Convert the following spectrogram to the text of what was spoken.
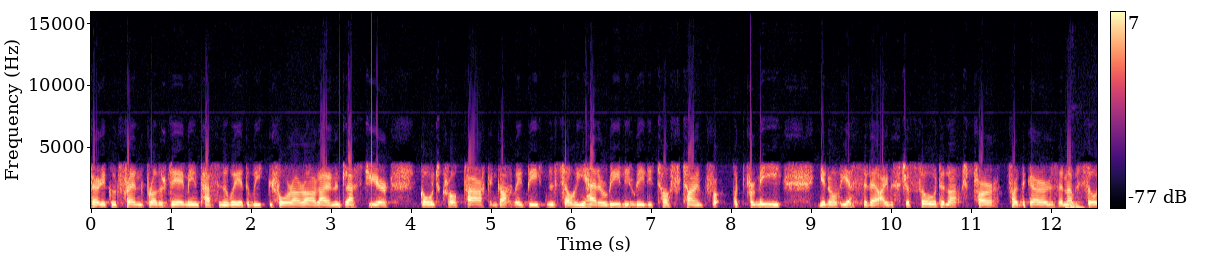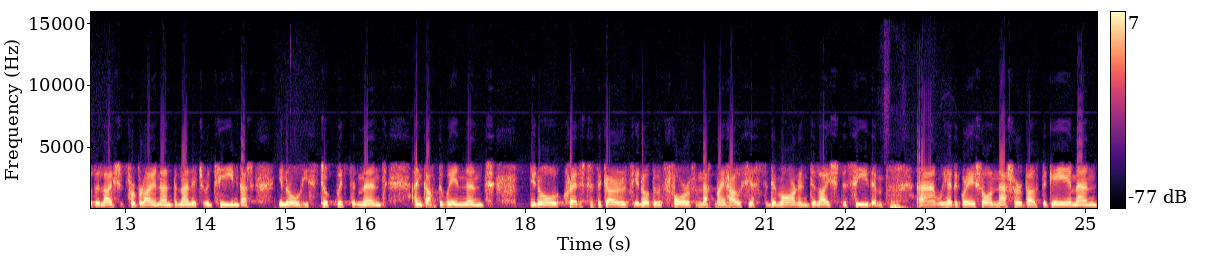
very good friend, brother Damien, passing away the week before our All Ireland last year, going to Croke Park and got away beaten. So he had a really, really tough time. For, but for me, you know, yesterday I was just so delighted for, for the girls and I was mm. so delighted for Brian and the management team that, you know, he stuck with them and, and got the win. And, you know, credit to the girls. You know, there was four of them at my house yesterday morning, delighted to see them. Mm. Um, we had a great all-natter about the game and,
